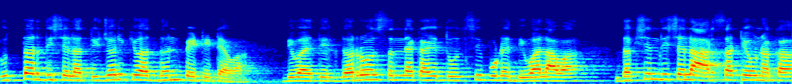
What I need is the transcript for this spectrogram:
उत्तर दिशेला तिजोरी किंवा धनपेटी ठेवा. दिवाळीतील दररोज संध्याकाळी तुलसी पुढे दिवा लावा. दक्षिण दिशेला आरसा ठेवू नका.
